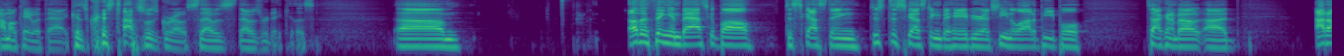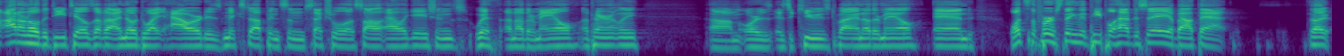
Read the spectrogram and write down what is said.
i'm okay with that because Kristaps was gross that was that was ridiculous um other thing in basketball disgusting just disgusting behavior i've seen a lot of people talking about uh I don't I don't know the details of it. I know Dwight Howard is mixed up in some sexual assault allegations with another male, apparently, um, or is, is accused by another male. And what's the first thing that people have to say about that? Like,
